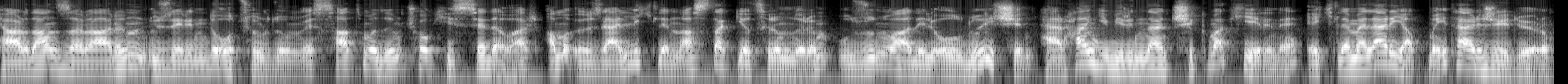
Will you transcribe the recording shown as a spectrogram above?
kardan zararının üzerinde oturduğum ve satmadığım çok hisse de var. Ama özellikle Nasdaq yatırımlarım uzun vadeli olduğu için herhangi birinden çıkmak yerine eklemeler yapmayı tercih ediyorum.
